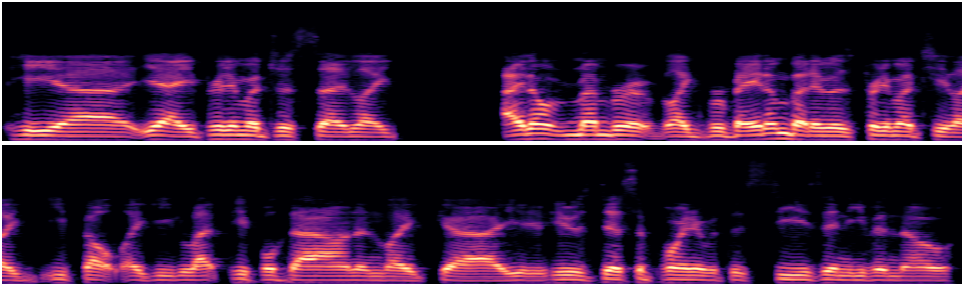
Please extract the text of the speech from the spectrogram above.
He, uh, yeah, he pretty much just said like, I don't remember like verbatim, but it was pretty much he like he felt like he let people down and like uh, he, he was disappointed with his season, even though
